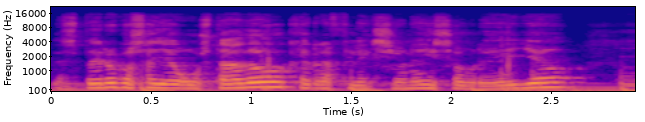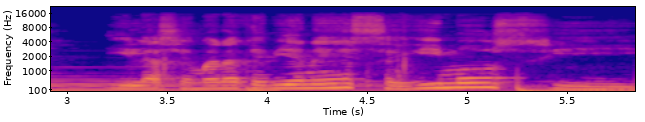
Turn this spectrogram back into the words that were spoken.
espero que os haya gustado, que reflexionéis sobre ello. Y la semana que viene seguimos y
